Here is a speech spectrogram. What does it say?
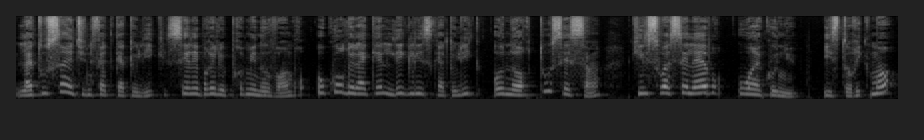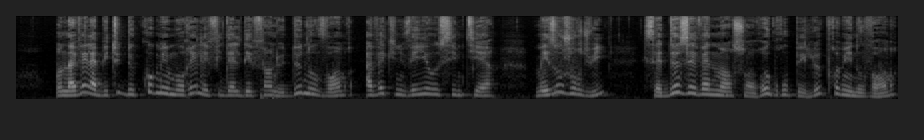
La Toussaint est une fête catholique célébrée le 1er novembre, au cours de laquelle l'Église catholique honore tous ses saints, qu'ils soient célèbres ou inconnus. Historiquement, on avait l'habitude de commémorer les fidèles défunts le 2 novembre avec une veillée au cimetière, mais aujourd'hui, ces deux événements sont regroupés le 1er novembre,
